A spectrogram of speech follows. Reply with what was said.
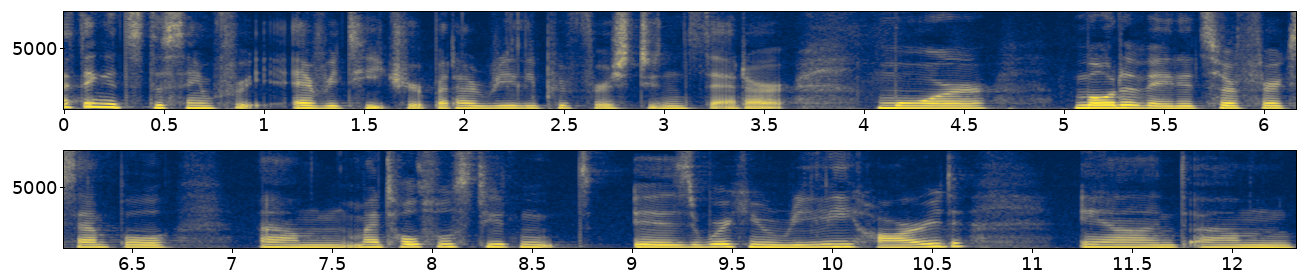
I think it's the same for every teacher, but I really prefer students that are more motivated. So, for example, um, my TOEFL student is working really hard, and um,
